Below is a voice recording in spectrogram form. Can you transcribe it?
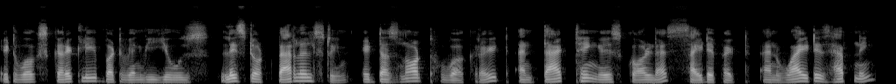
it works correctly but when we use list.parallel stream it does not work right? And that thing is called as side effect. And why it is happening?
